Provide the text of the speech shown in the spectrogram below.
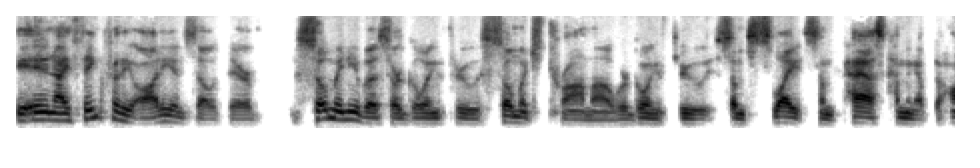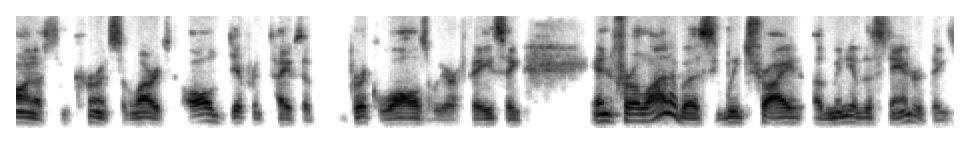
And I think for the audience out there, so many of us are going through so much trauma. We're going through some slight, some past coming up to haunt us, some current, some large, all different types of brick walls we are facing. And for a lot of us, we try uh, many of the standard things.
